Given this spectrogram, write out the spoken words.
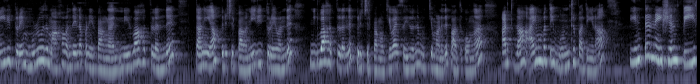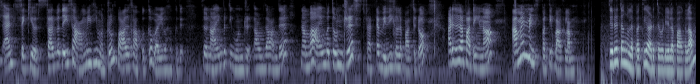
நீதித்துறை முழுவதுமாக வந்து என்ன பண்ணியிருப்பாங்க நிர்வாகத்துலேருந்து தனியாக பிரிச்சிருப்பாங்க. நீதித்துறை வந்து நிர்வாகத்துலேருந்து பிரிச்சிருப்பாங்க. ஓகேவா? ஸோ இது வந்து முக்கியமானது. பார்த்துக்கோங்க அடுத்ததான் ஐம்பத்தி ஒன்று பார்த்தீங்கன்னா இன்டர்நேஷனல் பீஸ் அண்ட் செக்யூர் சர்வதேச அமைதி மற்றும் பாதுகாப்புக்கு வழிவகுக்குது. ஸோ நான் ஐம்பத்தி ஒன்று அவ்வளோதான் வந்து. நம்ம ஐம்பத்தொன்று சட்ட விதிகளை பார்த்துட்டோம். அடுத்ததாக பார்த்தீங்கன்னா அமெண்ட்மெண்ட்ஸ் பற்றி பார்க்கலாம். திருத்தங்களை பற்றி அடுத்த வீடியோவில் பார்க்கலாம்.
